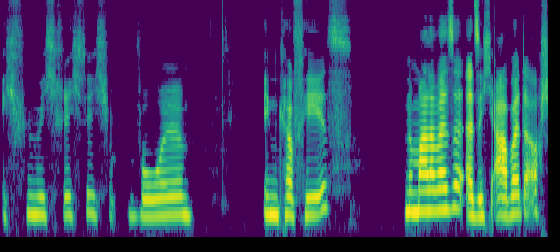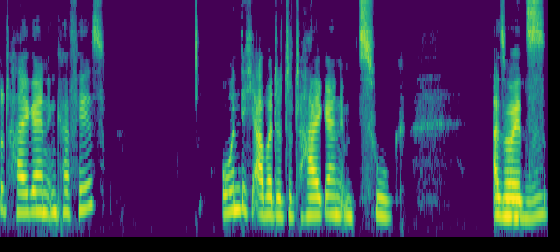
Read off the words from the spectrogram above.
ich fühle mich richtig wohl in Cafés normalerweise. Also ich arbeite auch total gern in Cafés und ich arbeite total gern im Zug. Also Mhm. jetzt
